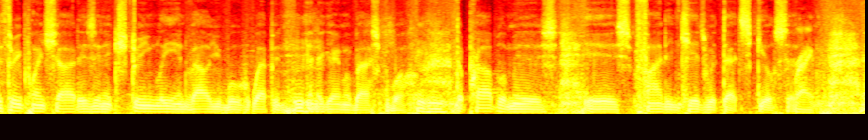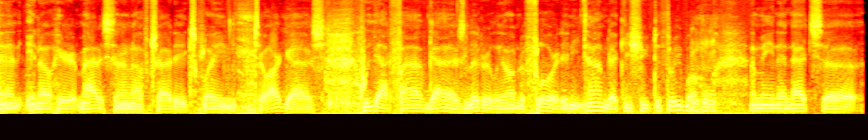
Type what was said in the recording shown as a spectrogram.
the three point shot is an extremely invaluable weapon in the game of basketball. The problem is, is finding kids with that skill set. Right. And you know, here at Madison, and I've tried to explain to our guys, we got five guys literally on the floor at any time that can shoot the three ball. I mean, and that's uh,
